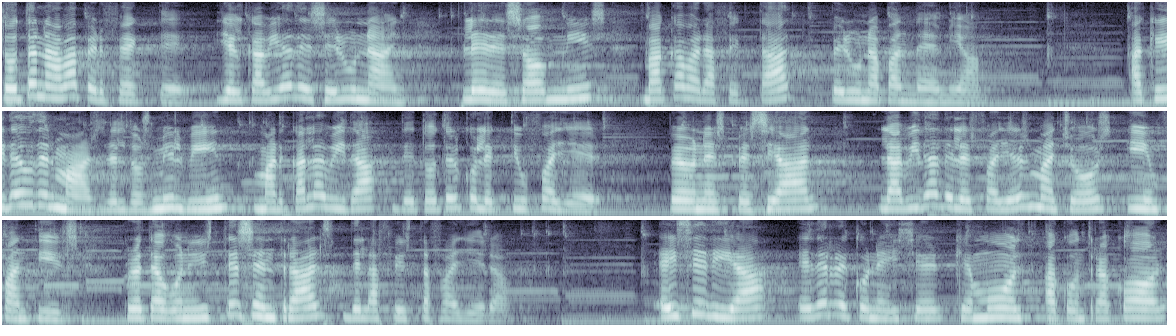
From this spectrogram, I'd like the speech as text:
Tot anava perfecte i el que havia de ser un any ple de somnis va acabar afectat per una pandèmia. Aquell 10 de març del 2020 marcà la vida de tot el col·lectiu faller, però en especial la vida de les falleres majors i infantils, protagonistes centrals de la festa fallera. Eixe dia he de reconèixer que molt a contracor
